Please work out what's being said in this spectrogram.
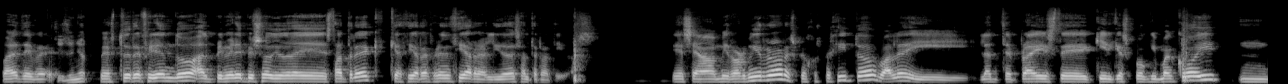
¿Vale? sí, señor. me estoy refiriendo al primer episodio de Star Trek que hacía referencia a realidades alternativas. se llama Mirror Mirror, espejo espejito, ¿vale? Y la Enterprise de Kirk, Spock y McCoy mm,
